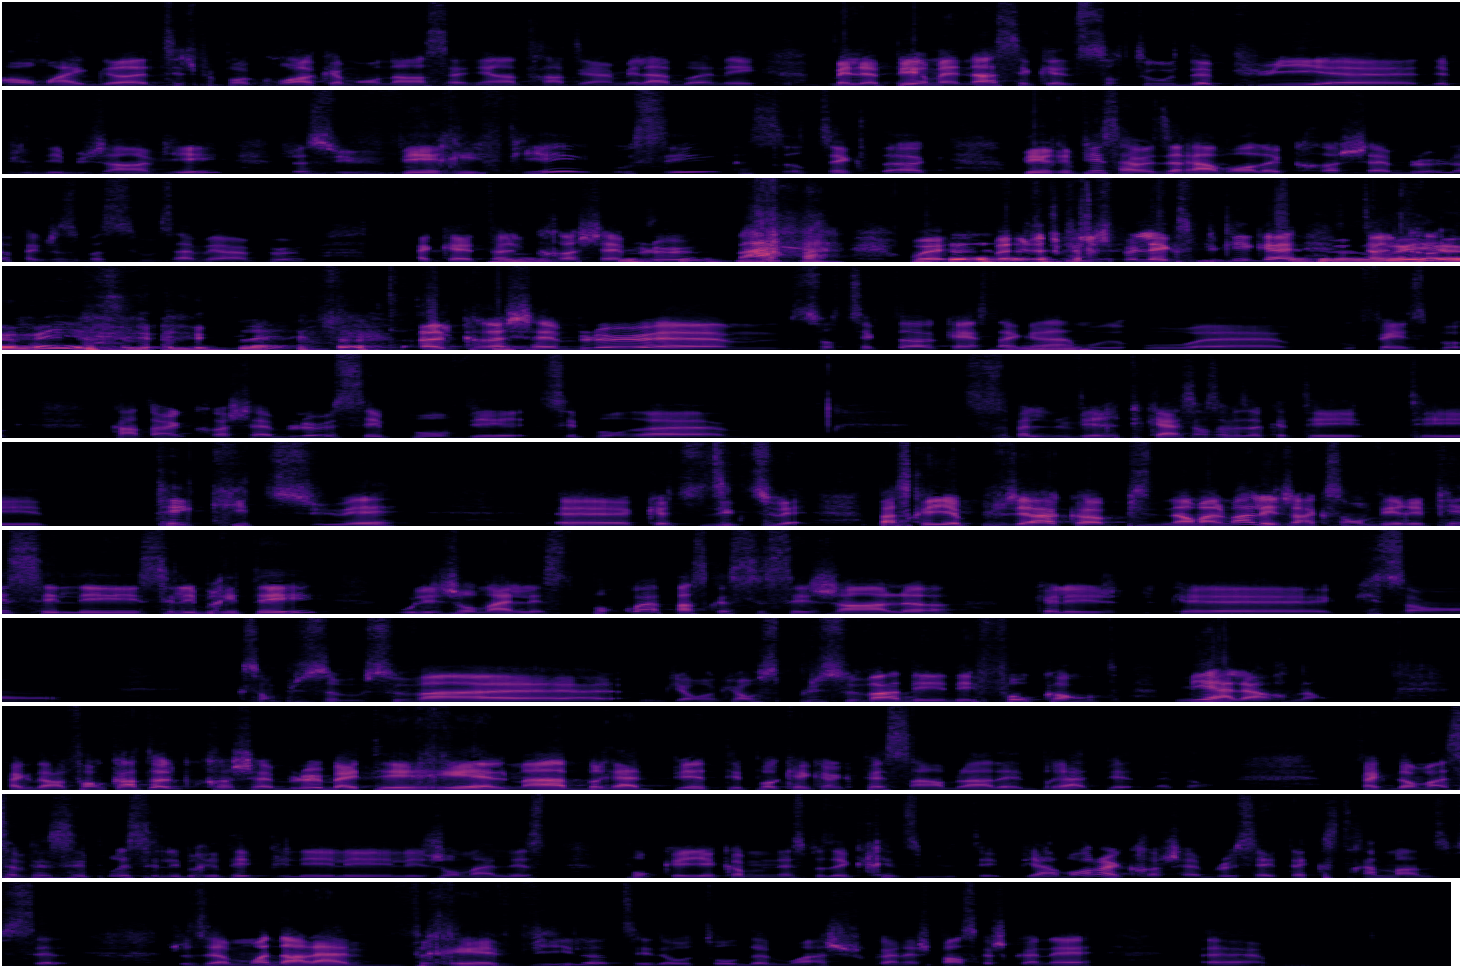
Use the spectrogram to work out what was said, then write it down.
Oh my God, je ne peux pas croire que mon enseignant a 31 000 abonnés. Mais le pire maintenant, c'est que surtout depuis, euh, depuis le début janvier, je suis vérifié aussi sur TikTok. Vérifié, ça veut dire avoir le crochet bleu. Là. Fait que je ne sais pas si vous savez un peu. Fait que tu as le crochet bleu. ouais, ben, je, peux l'expliquer. Oui, oui, s'il vous plaît. tu as le crochet bleu euh, sur TikTok, Instagram ou, euh, ou, Facebook. Quand tu as un crochet bleu, c'est pour. C'est pour ça s'appelle une vérification. Ça veut dire que tu es, es qui tu es euh, que tu dis que tu es. Parce qu'il y a plusieurs normalement, les gens qui sont vérifiés, c'est les célébrités ou les journalistes. Pourquoi? Parce que c'est ces gens-là que qui, sont, qui sont plus souvent, euh, qui, ont, plus souvent des, des, faux comptes mis à leur nom. Fait que dans le fond, quand tu as le crochet bleu, ben, tu es réellement Brad Pitt. Tu n'es pas quelqu'un qui fait semblant d'être Brad Pitt, mettons. Fait que c'est pour les célébrités puis les, journalistes pour qu'il y ait comme une espèce de crédibilité. Puis avoir un crochet bleu, c'est extrêmement difficile. Je veux dire, moi, dans la vraie vie, là, autour de moi, je, connais, je pense que je connais euh,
